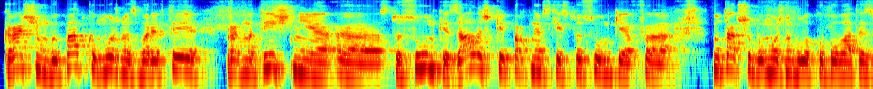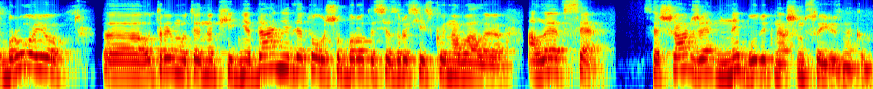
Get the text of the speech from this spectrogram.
В кращому випадку можна зберегти прагматичні е, стосунки, залишки партнерських стосунків, е, ну так, щоб можна було купувати зброю, е, отримувати необхідні дані для того, щоб боротися з російською навалою. Але все США вже не будуть нашим союзником.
